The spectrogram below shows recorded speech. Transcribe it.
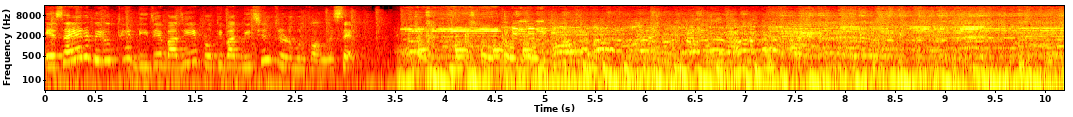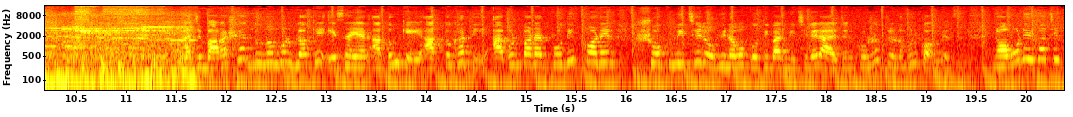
এসআইয়ের বিরুদ্ধে ডিজে বাজিয়ে প্রতিবাদ মিছিল তৃণমূল কংগ্রেসের। আজ বারাসাত দু নম্বর ব্লকে এসআইআর আতঙ্কে আত্মঘাতী আগরপাড়ার প্রদীপ করের শোক মিছিল অভিনব প্রতিবাদ মিছিলের আয়োজন করল তৃণমূল কংগ্রেস। নবনির্বাচিত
